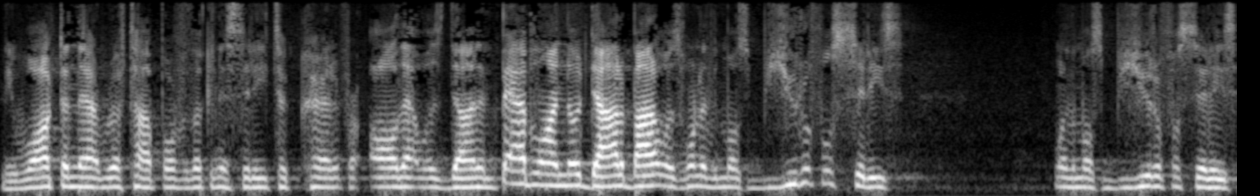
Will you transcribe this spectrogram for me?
And he walked on that rooftop overlooking the city, took credit for all that was done. And Babylon, no doubt about it, was one of the most beautiful cities. One of the most beautiful cities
